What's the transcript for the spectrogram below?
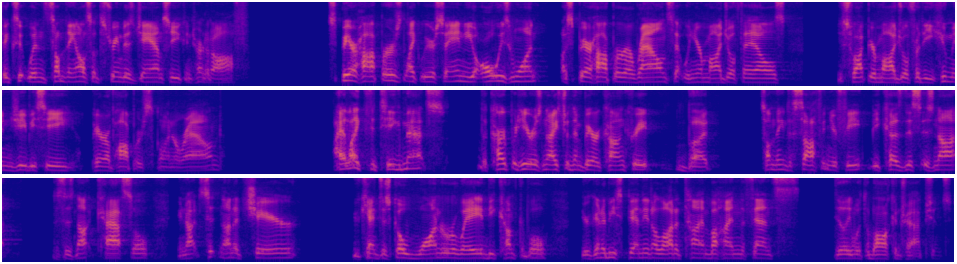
Fix it when something else upstream is jammed so you can turn it off. Spare hoppers, like we were saying, you always want a spare hopper around so that when your module fails, you swap your module for the human GBC pair of hoppers going around. I like fatigue mats. The carpet here is nicer than bare concrete, but something to soften your feet because this is not this is not castle. You're not sitting on a chair. You can't just go wander away and be comfortable. You're going to be spending a lot of time behind the fence dealing with the ball contraptions.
